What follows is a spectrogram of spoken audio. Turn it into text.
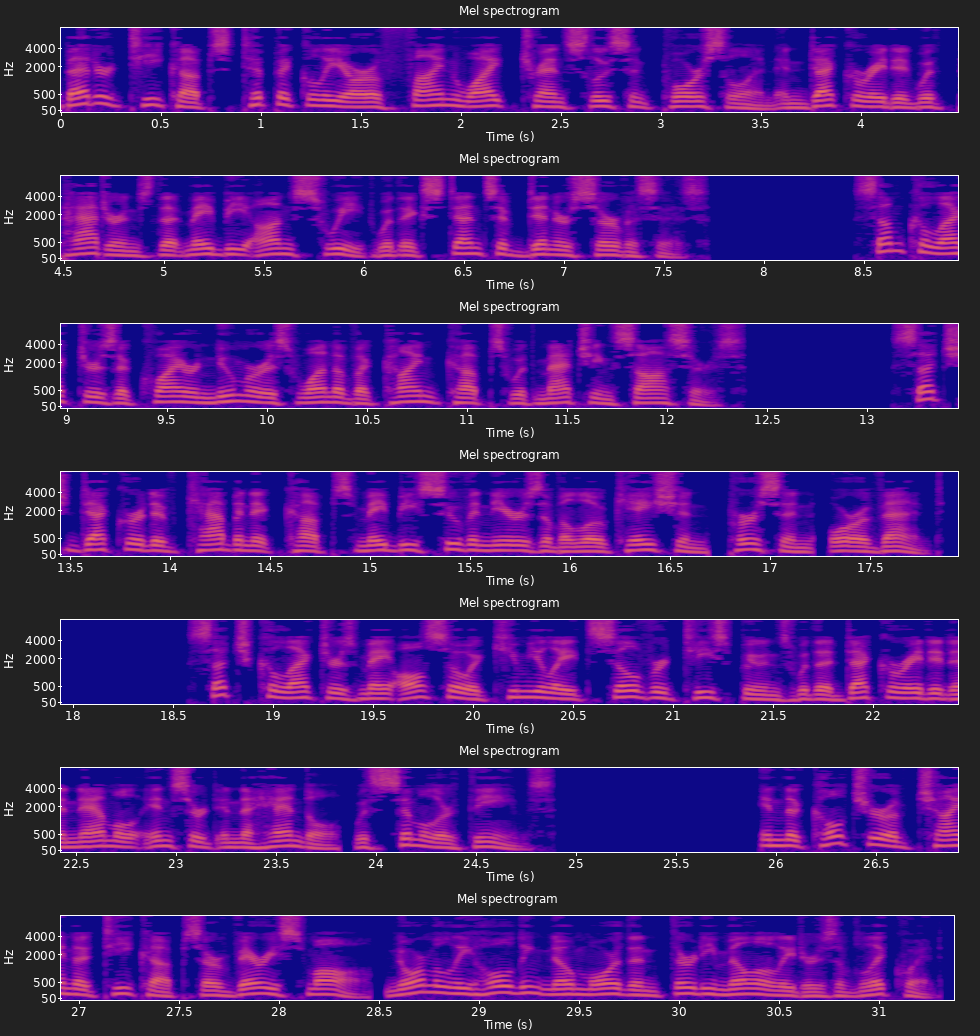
Better teacups typically are of fine white translucent porcelain and decorated with patterns that may be en suite with extensive dinner services. Some collectors acquire numerous one-of-a-kind cups with matching saucers. Such decorative cabinet cups may be souvenirs of a location, person, or event. Such collectors may also accumulate silver teaspoons with a decorated enamel insert in the handle, with similar themes. In the culture of China teacups are very small, normally holding no more than 30 milliliters of liquid.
